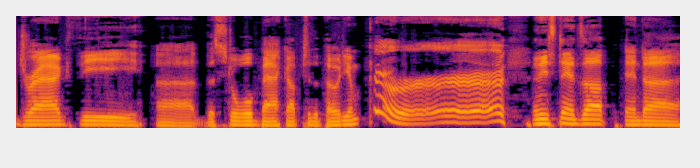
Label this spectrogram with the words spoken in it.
drag the uh, the stool back up to the podium, and he stands up. And uh,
